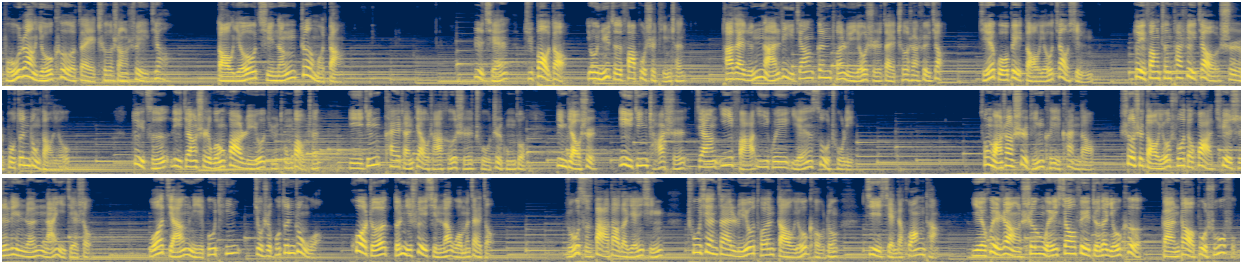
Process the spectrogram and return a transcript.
不让游客在车上睡觉，导游岂能这么当？日前，据报道，有女子发布视频称，她在云南丽江跟团旅游时在车上睡觉，结果被导游叫醒。对方称她睡觉是不尊重导游。对此，丽江市文化旅游局通报称，已经开展调查核实处置工作，并表示。一经查实，将依法依规严肃处理。从网上视频可以看到，涉事导游说的话确实令人难以接受。我讲你不听，就是不尊重我，或者等你睡醒了我们再走。如此霸道的言行出现在旅游团导游口中，既显得荒唐，也会让身为消费者的游客感到不舒服。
